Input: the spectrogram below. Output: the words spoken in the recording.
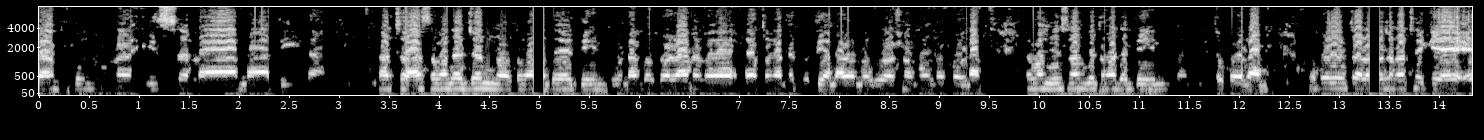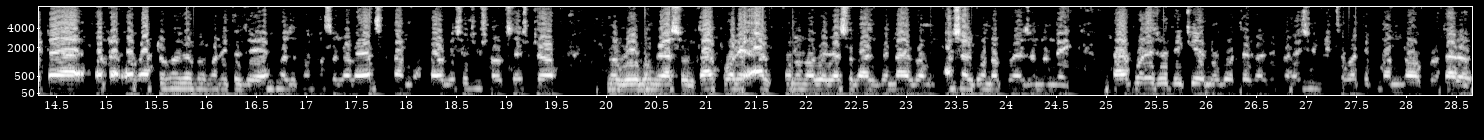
লাকুমুল ইসলামা দীনা। অর্থ আজ তোমাদের জন্য তোমাদের দিন পূর্ণাঙ্গ করলাম এবং তোমাদের প্রতি আমার অনুগ্রহ সম্পূর্ণ করলাম। এবং ইসলামকে তোমাদের দিন করলাম উপযুক্ত আলোচনা থেকে এটা অকাট্যভাবে প্রমাণিত যে হযরত মুহাম্মদ সাল্লাল্লাহু আলাইহি সর্বশ্রেষ্ঠ নবী এবং রাসূল। তারপরে আর কোন নবী রাসূল আসবে না এবং আসার কোনো প্রয়োজন নেই। তারপরে যদি কেউ নবুয়তের দাবি করে, সে মিথ্যাবাদী ও প্রতারক।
